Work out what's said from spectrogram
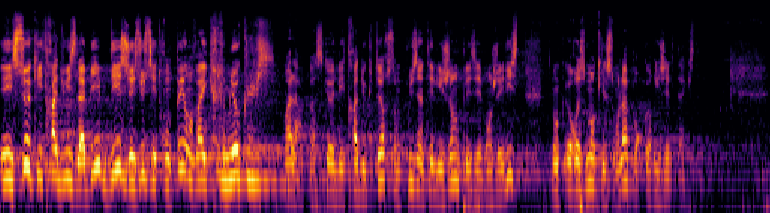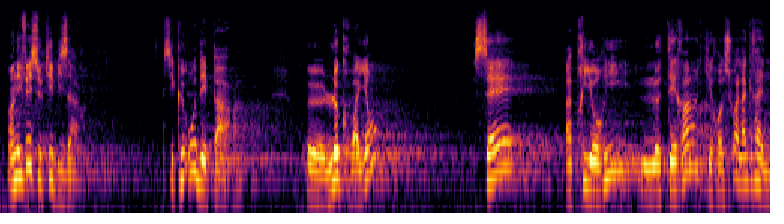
et ceux qui traduisent la Bible disent Jésus s'est trompé, on va écrire mieux que lui. Voilà, parce que les traducteurs sont plus intelligents que les évangélistes, donc heureusement qu'ils sont là pour corriger le texte. En effet, ce qui est bizarre, c'est qu'au départ, euh, le croyant, c'est a priori le terrain qui reçoit la graine.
